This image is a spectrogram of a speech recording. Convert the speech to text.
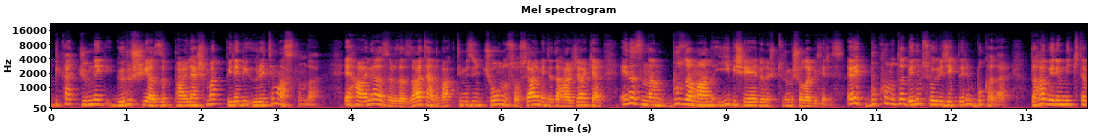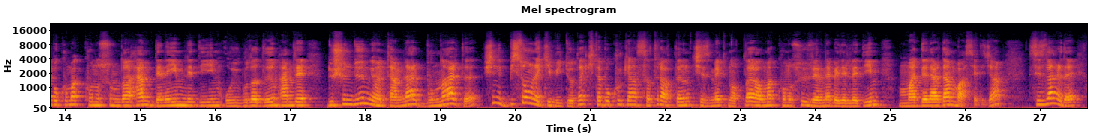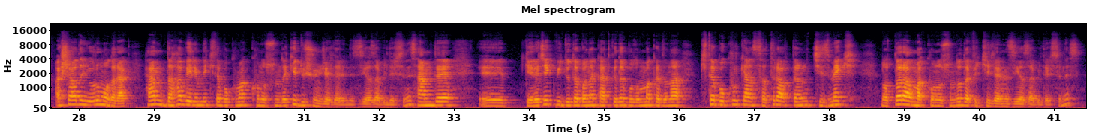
birkaç cümle görüş yazıp paylaşmak bile bir üretim aslında. E hali hazırda zaten vaktimizin çoğunu sosyal medyada harcarken en azından bu zamanı iyi bir şeye dönüştürmüş olabiliriz. Evet bu konuda benim söyleyeceklerim bu kadar. Daha verimli kitap okumak konusunda hem deneyimlediğim, uyguladığım hem de düşündüğüm yöntemler bunlardı. Şimdi bir sonraki videoda kitap okurken satır altlarını çizmek, notlar almak konusu üzerine belirlediğim maddelerden bahsedeceğim. Sizler de aşağıda yorum olarak hem daha verimli kitap okumak konusundaki düşüncelerinizi yazabilirsiniz hem de e, gelecek videoda bana katkıda bulunmak adına kitap okurken satır altlarını çizmek, notlar almak konusunda da fikirlerinizi yazabilirsiniz.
